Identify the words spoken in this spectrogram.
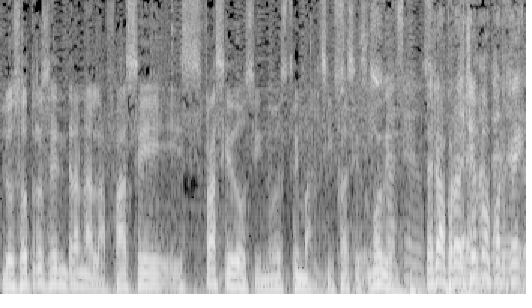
los otros entran a la fase, es fase 2, si no estoy mal, sí, fase 2. Muy bien. Pero aprovechemos porque.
